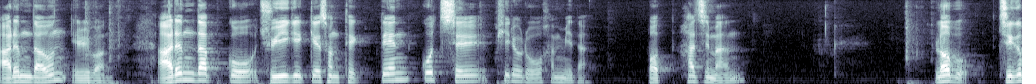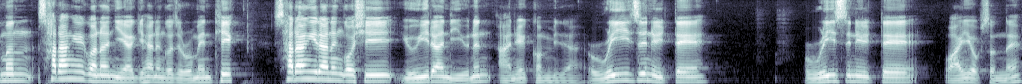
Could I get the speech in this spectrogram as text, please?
아름다운 1번 아름답고 주의 깊게 선택된 꽃을 필요로 합니다. but 하지만 love 지금은 사랑에 관한 이야기 하는 거죠. 로맨틱 사랑이라는 것이 유일한 이유는 아닐 겁니다. reason일 때 reason일 때 why 없었나요?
